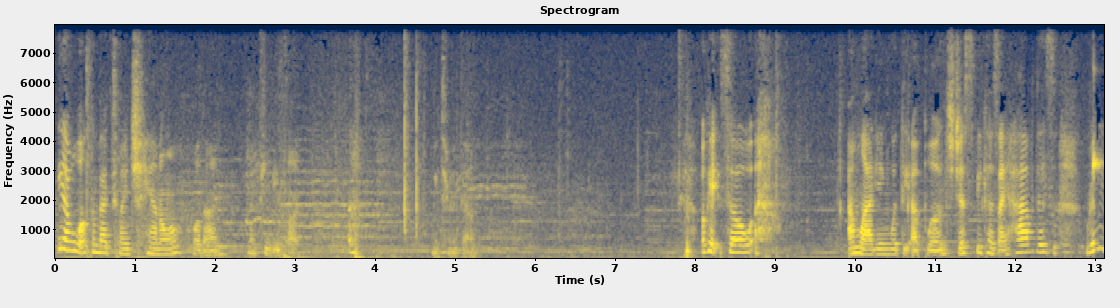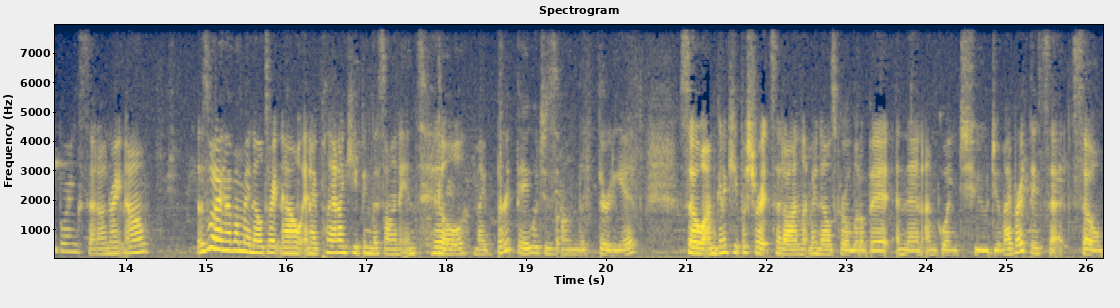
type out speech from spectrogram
Hey y'all, welcome back to my channel. Hold on, my TV's on. Let me turn it down. Okay, so I'm lagging with the uploads just because I have this really boring set on right now. This is what I have on my nails right now and I plan on keeping this on until my birthday, which is on the 30th. So I'm gonna keep a short set on, let my nails grow a little bit, and then I'm going to do my birthday set. So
